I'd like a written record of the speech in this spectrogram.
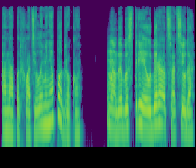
Она подхватила меня под руку. «Надо быстрее убираться отсюда!»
